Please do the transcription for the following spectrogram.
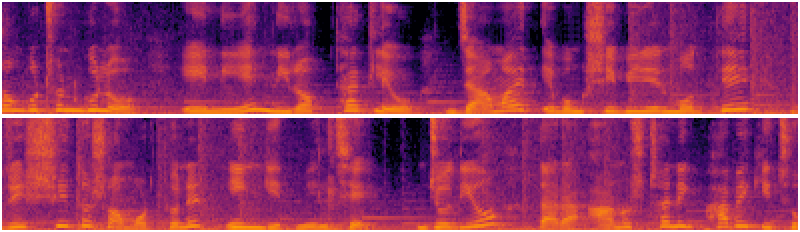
সংগঠনগুলো এ নিয়ে নীরব থাকলেও জামায়াত এবং শিবিরের মধ্যে দৃশ্যিত সমর্থনের ইঙ্গিত মিলছে। যদিও তারা আনুষ্ঠানিকভাবে কিছু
